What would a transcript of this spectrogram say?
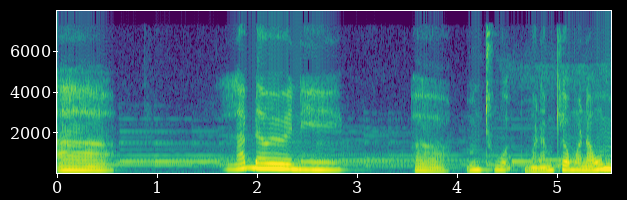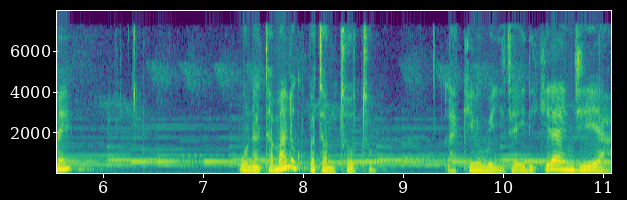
uh, labda wewe ni uh, mtu mwanamke au mwanaume unatamani kupata mtoto lakini umejitahidi kila njia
